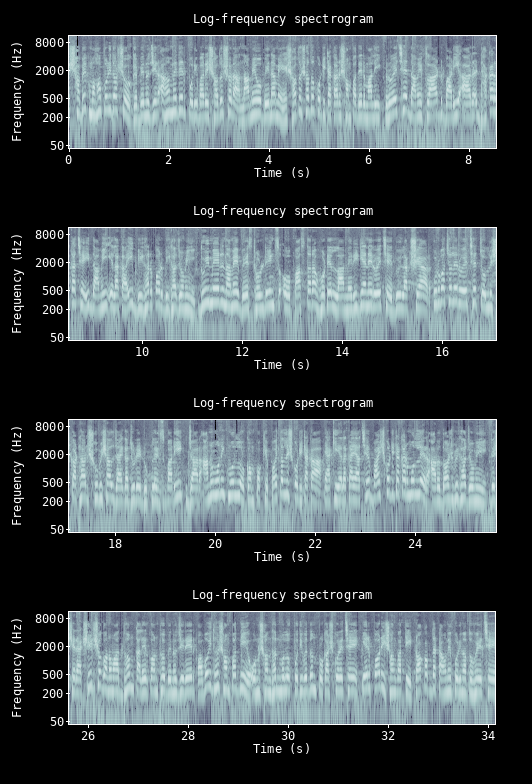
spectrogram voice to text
সাবেক মহাপরিদর্শক বেনজির আহমেদের পরিবারের সদস্যরা নামে ও বেনামে শত শত কোটি টাকার সম্পদের মালিক। রয়েছে দামি ফ্ল্যাট, বাড়ি আর ঢাকার কাছেই দামি এলাকায় বিঘার পর বিঘা জমি। দুই মেয়ের নামে বেস্ট হোল্ডিংস ও পাঁচতারা হোটেল লা মেরিডিয়ানে রয়েছে দুই লাখ শেয়ার। পূর্বাচলে রয়েছে চল্লিশ কাঠার সুবিশাল জায়গা জুড়ে ডুপ্লেক্স বাড়ি, যার আনুমানিক মূল্য কমপক্ষে পঁয়তাল্লিশ কোটি টাকা। একই এলাকায় আছে বাইশ কোটি টাকার মূল্যের আরও দশ বিঘা জমি। দেশের এক শীর্ষ গণমাধ্যম কালের কণ্ঠ বেনজিরের অবৈধ সম্পদ নিয়ে অনুসন্ধানমূলক প্রতিবেদন প্রকাশ করেছে। এরপরই সংবাদটি টক অব দ্য টাউনে পরিণত হয়েছে।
